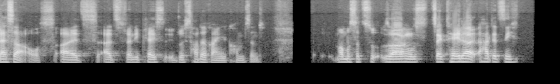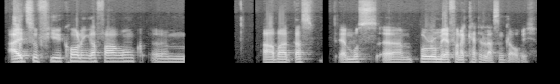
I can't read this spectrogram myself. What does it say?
besser aus, als, als wenn die Plays durchs Huddle reingekommen sind. Man muss dazu sagen, Zach Taylor hat jetzt nicht allzu viel Calling-Erfahrung, ähm, aber das, er muss ähm, Burrow mehr von der Kette lassen, glaube ich.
